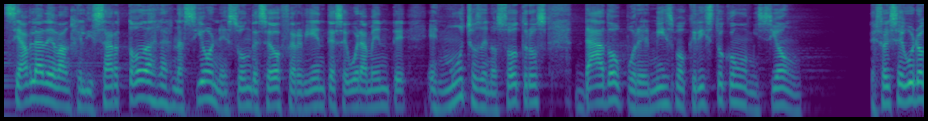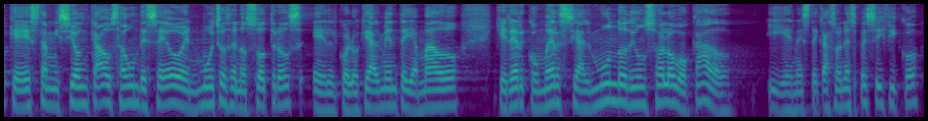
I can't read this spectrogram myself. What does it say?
Se habla de evangelizar todas las naciones, un deseo ferviente seguramente en muchos de nosotros, dado por el mismo Cristo como misión. Estoy seguro que esta misión causa un deseo en muchos de nosotros, el coloquialmente llamado querer comerse al mundo de un solo bocado, y en este caso en específico,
